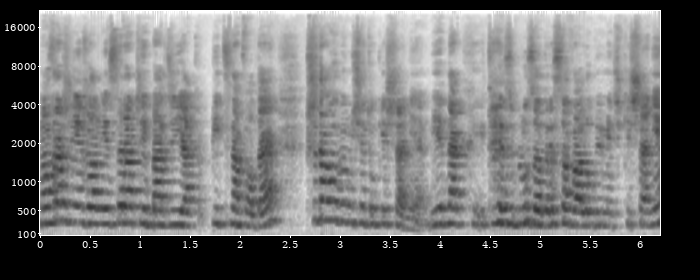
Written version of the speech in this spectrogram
mam wrażenie, że on jest raczej bardziej jak pic na wodę. Przydałyby mi się tu kieszenie. Jednak to jest bluza dresowa, lubię mieć kieszenie,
